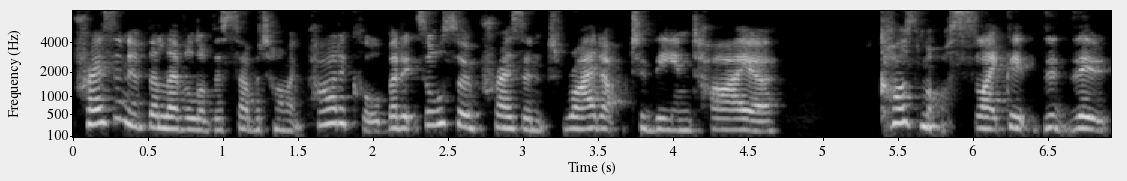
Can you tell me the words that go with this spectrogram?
present at the level of the subatomic particle, but it's also present right up to the entire cosmos like the, the,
